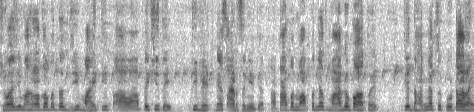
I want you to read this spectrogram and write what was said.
शिवाजी महाराजाबद्दल जी माहिती अपेक्षित आहे ती भेटण्यास अडचणी येतात. आता आपण वापरण्यास मागं पाहतोय ते धान्याचं कोठार आहे.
